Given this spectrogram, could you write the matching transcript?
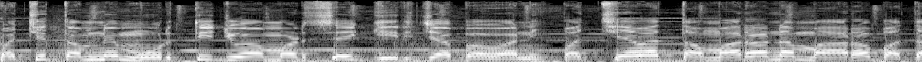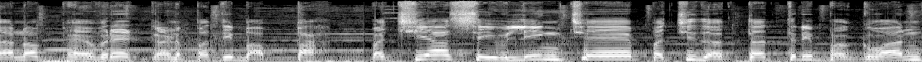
પછી તમને મૂર્તિ જોવા મળશે ગિરજા ભવાની. પછી હવે તમારો અને મારો બધાનો ફેવરેટ ગણપતિ બાપ્પા. પછી આ શિવલિંગ છે, પછી દત્તાત્રી ભગવાન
